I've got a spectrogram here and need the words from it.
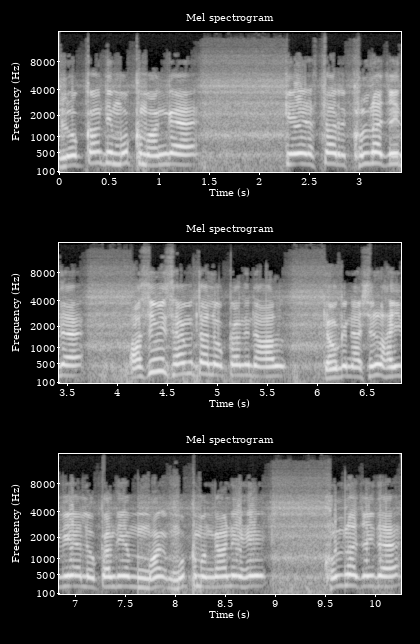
ਲੋਕਾਂ ਦੀ ਮੁੱਖ ਮੰਗ ਹੈ ਕਿ ਇਹ ਰਸਤਾ ਖੁੱਲ੍ਹਣਾ ਚਾਹੀਦਾ ਹੈ। ਅਸੀਂ ਵੀ ਸਹਿਮਤ ਹਾਂ ਲੋਕਾਂ ਦੇ ਨਾਲ, ਕਿਉਂਕਿ ਨੈਸ਼ਨਲ ਹਾਈਵੇ ਹੈ। ਲੋਕਾਂ ਦੀਆਂ ਮ- ਮੁੱਖ ਮੰਗਾਂ ਨੇ ਇਹ ਖੁੱਲ੍ਹਣਾ ਚਾਹੀਦਾ ਹੈ।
